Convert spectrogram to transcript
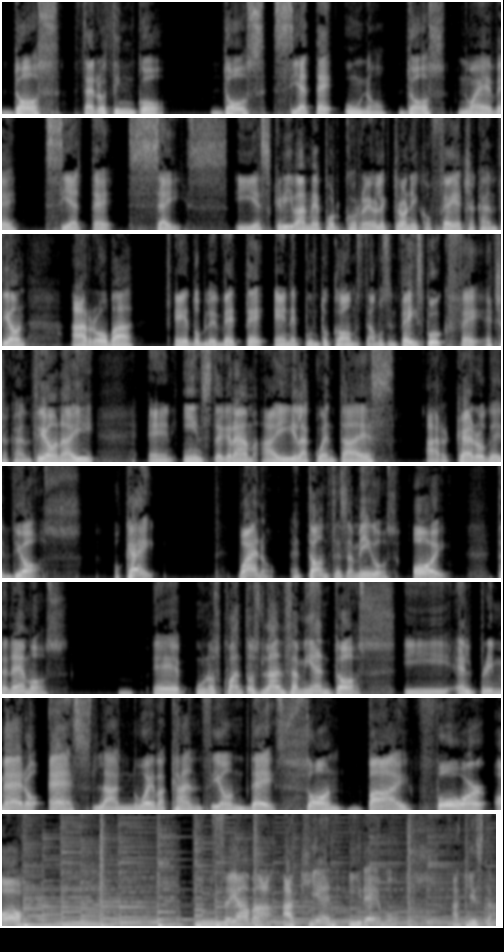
1-205-271-2976. Y escríbanme por correo electrónico fecha canción arroba ewtn.com. Estamos en Facebook, Fe Hecha Canción, ahí en Instagram, ahí la cuenta es Arquero de Dios. ¿Ok? Bueno, entonces amigos, hoy tenemos eh, unos cuantos lanzamientos y el primero es la nueva canción de Son by Four. Oh. Se llama ¿A quién iremos? Aquí está.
